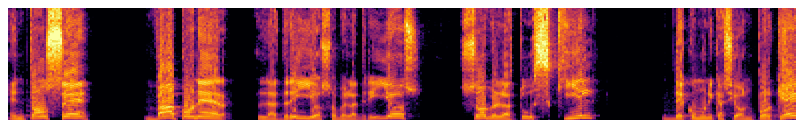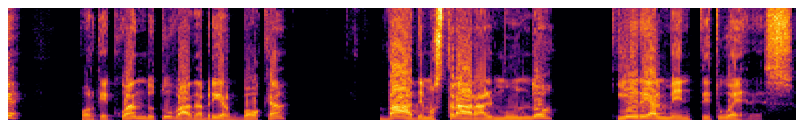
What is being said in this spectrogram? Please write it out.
Entonces, va a poner ladrillos sobre ladrillos sobre la, tu skill de comunicación. ¿Por qué? Porque cuando tú vas a abrir boca, va a demostrar al mundo quién realmente tú eres.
